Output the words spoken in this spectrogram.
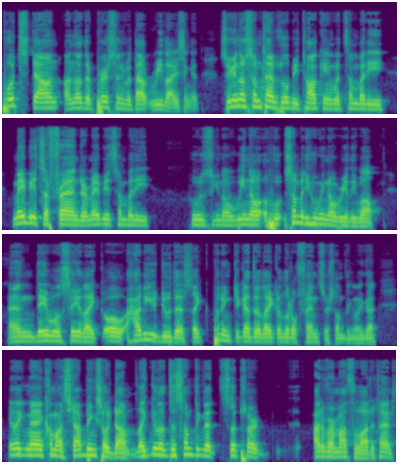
puts down another person without realizing it. So, you know, sometimes we'll be talking with somebody, maybe it's a friend or maybe it's somebody who's, you know, we know who somebody who we know really well. And they will say, like, oh, how do you do this? Like putting together like a little fence or something like that. You're like, man, come on, stop being so dumb. Like, you know, there's something that slips our out of our mouth a lot of times.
